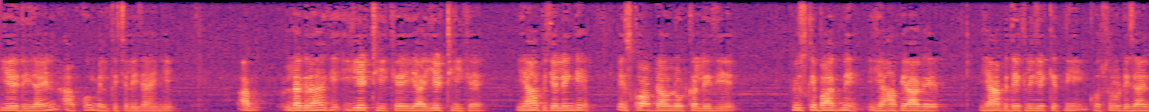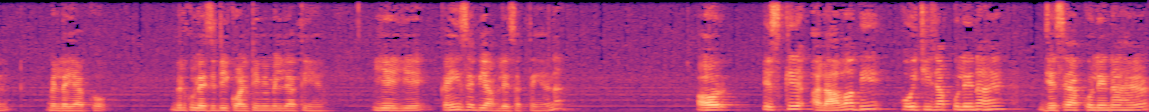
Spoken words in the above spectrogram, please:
ये डिज़ाइन आपको मिलती चली जाएँगी। अब लग रहा है कि ये ठीक है या ये ठीक है। यहाँ पे चलेंगे, इसको आप डाउनलोड कर लीजिए। फिर उसके बाद में यहाँ पे आ गए। यहाँ पे देख लीजिए कितनी खूबसूरत डिज़ाइन मिल रही है आपको। बिल्कुल एचडी क्वालिटी में मिल जाती हैं। ये ये कहीं से भी आप ले सकते हैं ना? और इसके अलावा भी कोई चीज़ आपको लेना है? जैसे आपको लेना है,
